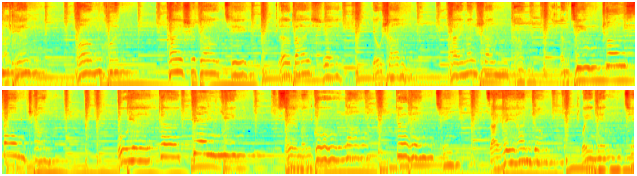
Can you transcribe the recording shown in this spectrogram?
那天黄昏，开始飘起了白雪，忧伤开满山岗。等青春散场，午夜的电影写满古老的恋情，在黑暗中为年轻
